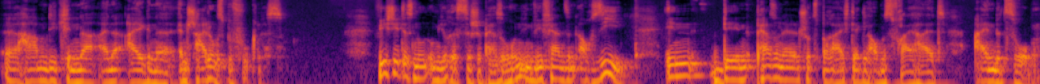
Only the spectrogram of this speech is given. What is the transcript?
äh, haben die Kinder eine eigene Entscheidungsbefugnis. Wie steht es nun um juristische Personen? Inwiefern sind auch sie in den personellen Schutzbereich der Glaubensfreiheit einbezogen?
